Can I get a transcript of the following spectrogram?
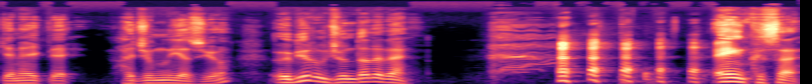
Genellikle hacımlı yazıyor. Öbür ucunda da ben. en kısa.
